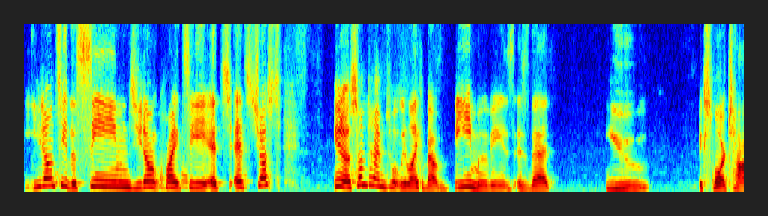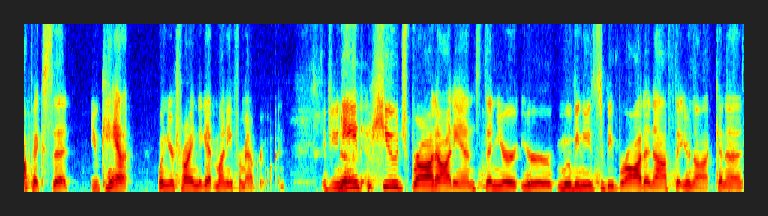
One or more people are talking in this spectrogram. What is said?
you don't see the seams you don't quite see it's it's just you know sometimes what we like about b movies is that you explore topics that you can't when you're trying to get money from everyone if you Yeah. need a huge broad audience then your your movie needs to be broad enough that you're not gonna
